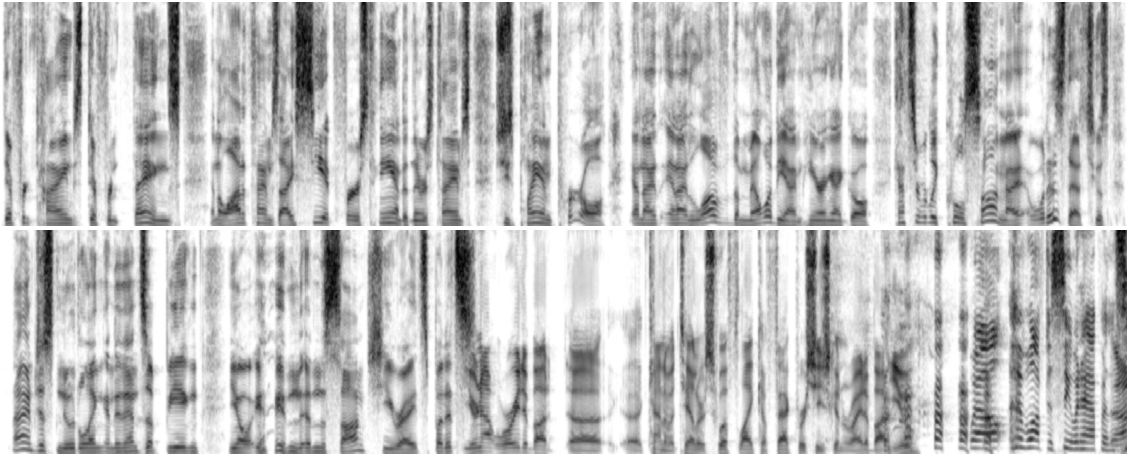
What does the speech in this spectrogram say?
different times, different things, and a lot of times I see it firsthand. And there's times she's playing Pearl, and I and I love the melody I'm hearing. I go, that's a really cool song. I, what is that? She goes, I'm just noodling, and it ends up being, you know, in, in the song she writes. But it's You're not worried about uh, uh, kind of a Taylor Swift like effect where she's going to write about you? Well, we'll have to see what happens. so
